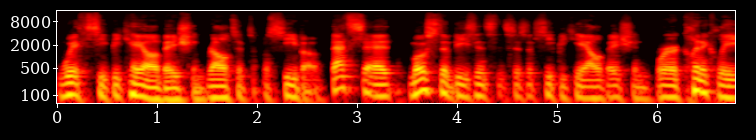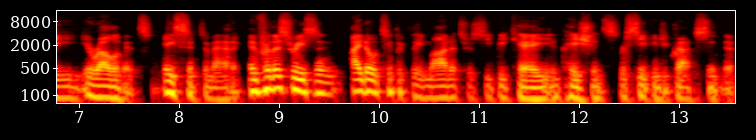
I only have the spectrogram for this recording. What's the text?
with CPK elevation relative to placebo. That said, most of these instances of CPK elevation were clinically irrelevant, asymptomatic. And for this reason, I don't typically monitor CPK in patients receiving deucravacitinib.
